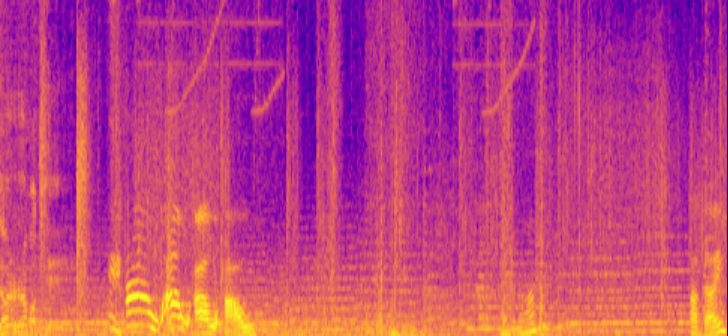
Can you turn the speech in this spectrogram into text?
Do roboty! Au, au, au, au. Dobra. Padaj.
